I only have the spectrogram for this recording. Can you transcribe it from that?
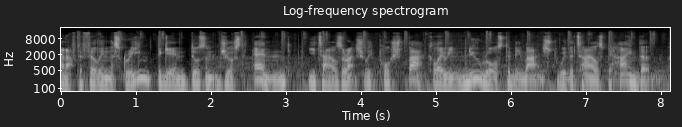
and after filling the screen, the game doesn't just end, your tiles are actually pushed back, allowing new rows to be matched with the tiles behind them.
